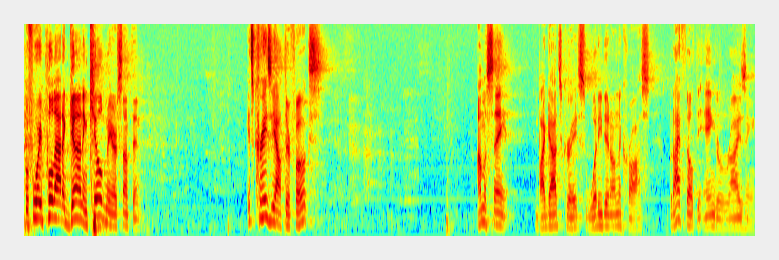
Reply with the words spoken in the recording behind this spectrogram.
before he pulled out a gun and killed me or something. It's crazy out there, folks. I'm a saint by God's grace, what he did on the cross, but I felt the anger rising.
